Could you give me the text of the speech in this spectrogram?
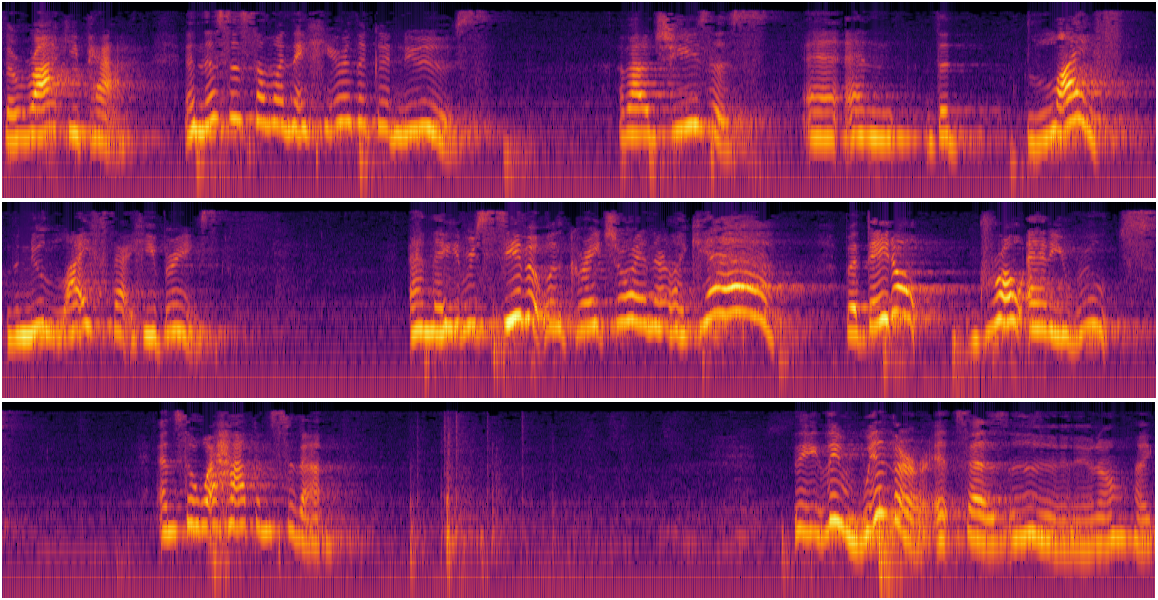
The rocky path. And this is someone they hear the good news about Jesus and, and the life, the new life that he brings. And they receive it with great joy and they're like, yeah, but they don't grow any roots. And so what happens to them? They, they wither, it says, uh, you know, like,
